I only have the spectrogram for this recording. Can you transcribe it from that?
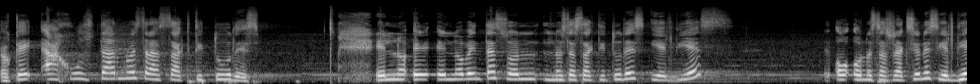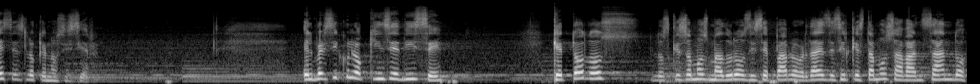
¿Ok? Ajustar nuestras actitudes. El, 90 eh, son nuestras actitudes y el 10, o, o nuestras reacciones y el 10 es lo que nos hicieron. El versículo 15 dice que todos los que somos maduros, dice Pablo, ¿verdad? Es decir, que estamos avanzando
